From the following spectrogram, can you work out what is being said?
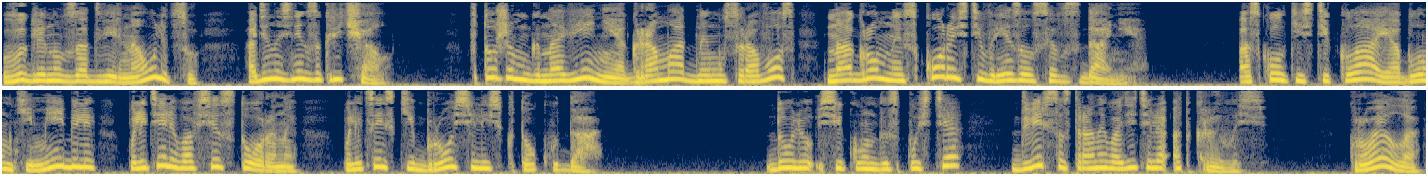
Выглянув за дверь на улицу, один из них закричал. В то же мгновение громадный мусоровоз на огромной скорости врезался в здание — Осколки стекла и обломки мебели полетели во все стороны, полицейские бросились кто куда. Долю секунды спустя дверь со стороны водителя открылась. Круэлла,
